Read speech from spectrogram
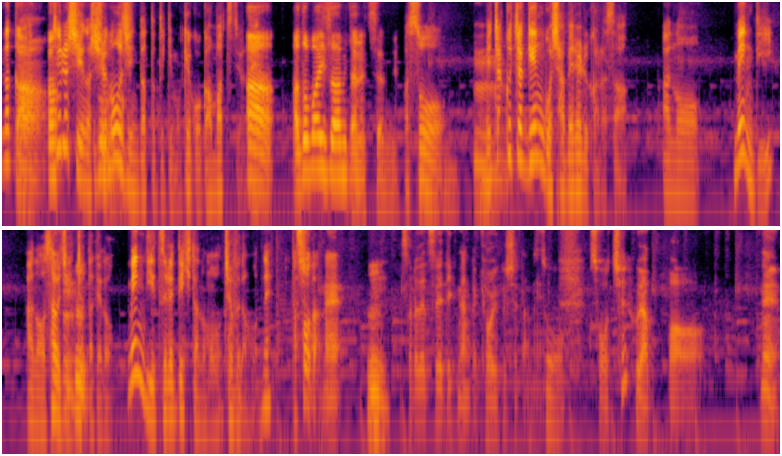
なんか、あチェルシーの首脳陣だった時も結構頑張ってたよね。ああ、アドバイザーみたいなやつだよね。あそううんめちゃくちちゃ言語喋れるからさ、あの、メンディあの、サウジに行っちゃったけど、メンディ連れてきたのもチェフだもんね。ゃ。そうだね。うん。それで連れてきてなんか教育してたね。そう。そう、チェフやっぱ、ね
